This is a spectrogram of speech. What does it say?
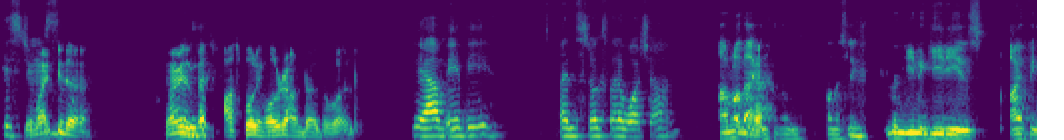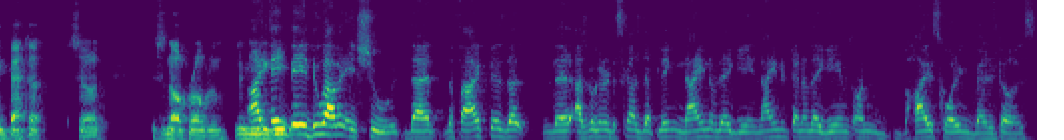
history. He might be the, he might be the best fast bowling all rounder in the world. Yeah, maybe. Ben Stokes better watch out. I'm not that yeah. concerned, honestly. Lungi Ngidi is, I think, better. So is not a problem. I think they do have an issue that the fact is that as we're going to discuss, they're playing nine of their games, nine to ten of their games on high scoring belters,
